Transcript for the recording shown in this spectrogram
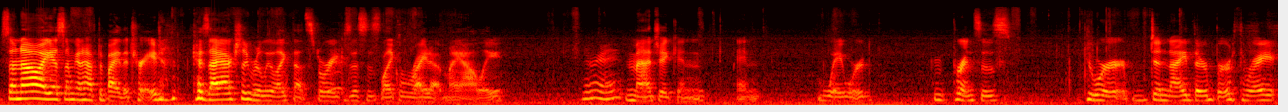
So now I guess I'm gonna have to buy the trade because I actually really like that story because this is like right up my alley. All right. Magic and and wayward princes who were denied their birthright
